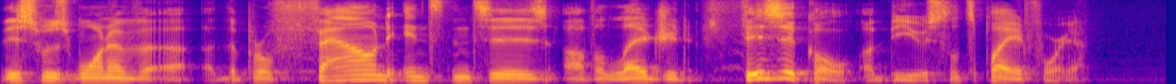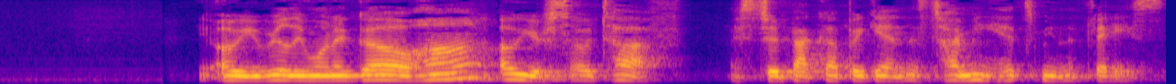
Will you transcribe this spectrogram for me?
This was one of uh, the profound instances of alleged physical abuse. Let's play it for you. Oh, you really want to go, huh? Oh, you're so tough. I stood back up again. This time he hits me in the face.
